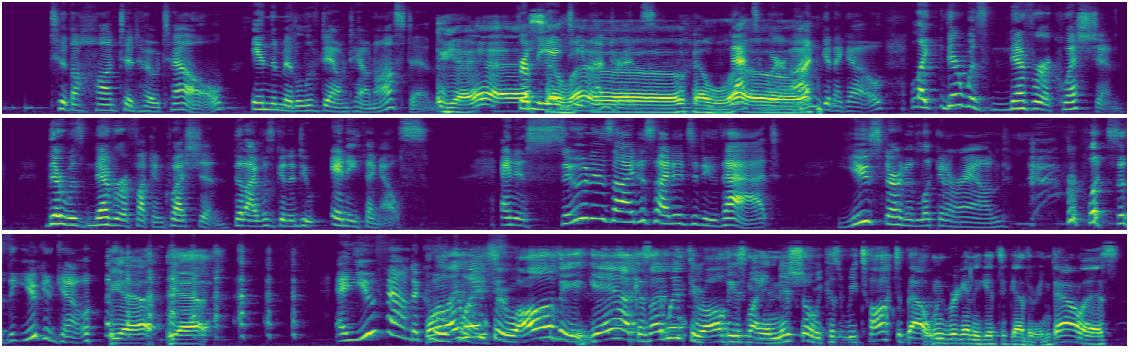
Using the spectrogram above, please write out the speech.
to the haunted hotel in the middle of downtown Austin. Yes. From the hello, Hello. That's where I'm going to go. Like there was never a question. There was never a fucking question that I was going to do anything else. And as soon as I decided to do that, you started looking around for places that you could go. Yeah, yeah. And you found a cool well, I place. went through all the yeah, because I went through all these my initial because we talked about when we were going to get together in Dallas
